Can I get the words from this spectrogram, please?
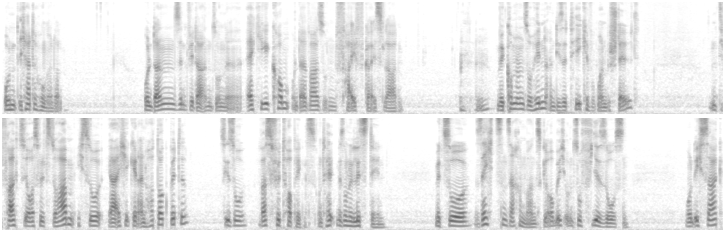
und ich hatte Hunger dann. Und dann sind wir da an so eine Ecke gekommen und da war so ein Five Guys Laden. Mhm. Wir kommen dann so hin an diese Theke, wo man bestellt. Und die fragt so, ja, was willst du haben? Ich so, ja, ich hätte gerne einen Hotdog bitte. Sie so, was für Toppings? Und hält mir so eine Liste hin. Mit so 16 Sachen waren es, glaube ich, und so vier Soßen. Und ich sag,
